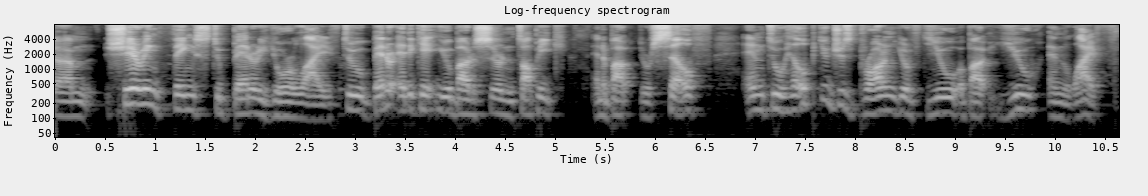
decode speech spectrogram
um, sharing things to better your life, to better educate you about a certain topic and about yourself, and to help you just broaden your view about you and life.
